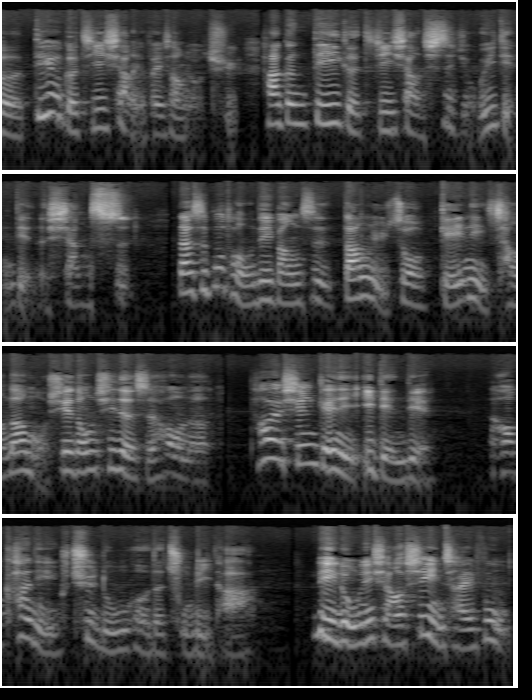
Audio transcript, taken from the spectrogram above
呃，第二个迹象也非常有趣，它跟第一个迹象是有一点点的相似，但是不同的地方是，当宇宙给你尝到某些东西的时候呢，他会先给你一点点，然后看你去如何的处理它。例如，你想要吸引财富，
